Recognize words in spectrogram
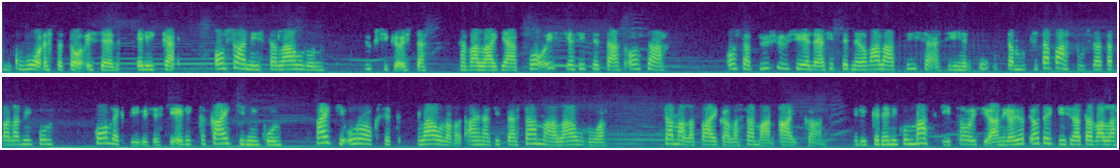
niin kuin vuodesta toiseen. Eli osa niistä laulun yksiköistä tavallaan jää pois ja sitten taas osa, osa pysyy siellä ja sitten ne valaat lisää siihen uutta, mutta se tapahtuu sillä tavalla niin kuin kollektiivisesti. Eli kaikki, niin kuin, kaikki urokset laulavat aina sitä samaa laulua samalla paikalla samaan aikaan. Eli ne niin kuin matkii toisiaan ja jotenkin sillä tavalla,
